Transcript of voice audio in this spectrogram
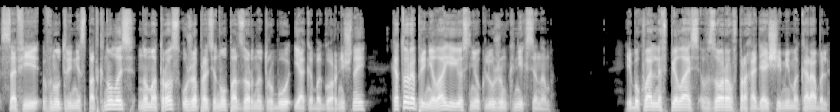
Софи внутренне споткнулась, но матрос уже протянул подзорную трубу якобы горничной, которая приняла ее с неуклюжим Книксеном и буквально впилась взором в проходящий мимо корабль.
